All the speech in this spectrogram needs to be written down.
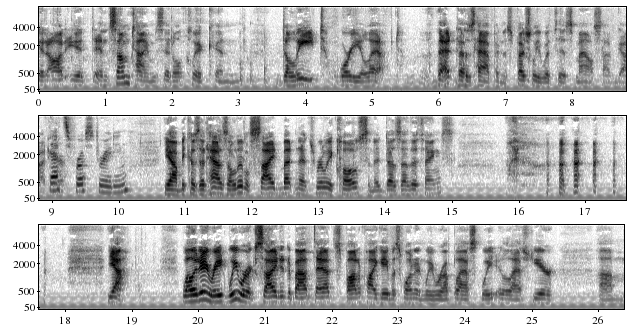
it ought it, and sometimes it'll click and delete where you left. That does happen, especially with this mouse I've got here. That's frustrating. Yeah, because it has a little side button that's really close and it does other things. yeah. Well, at any rate, we were excited about that. Spotify gave us one, and we were up last week, last year, um,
